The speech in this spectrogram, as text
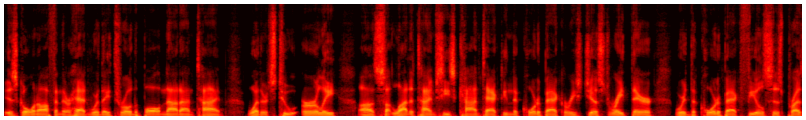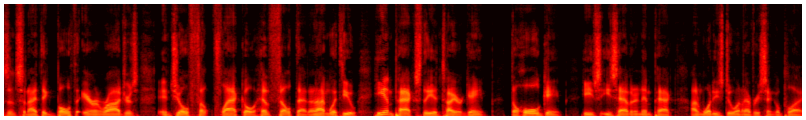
is going off in their head where they throw the ball not on time, whether it's too early. Uh, a lot of times he's contacting the quarterback or he's just right there where the quarterback feels his presence. And I think both Aaron Rodgers and Joe Flacco have felt that. And I'm with you. He impacts the entire game, the whole game he's he's having an impact on what he's doing every single play.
